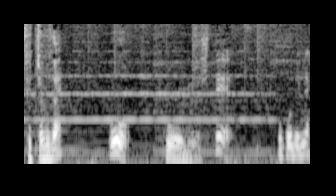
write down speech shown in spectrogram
接着剤を購入して、そこでね、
